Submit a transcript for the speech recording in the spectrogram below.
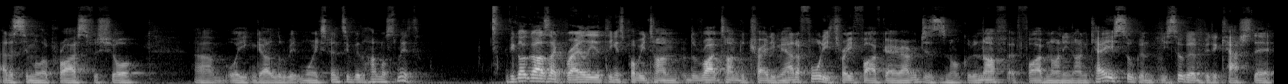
at a similar price for sure, um, or you can go a little bit more expensive with Hunt Smith. If you've got guys like Brailey, I think it's probably time the right time to trade him out. A 43 five game averages is not good enough at 599k. You still can you still got a bit of cash there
